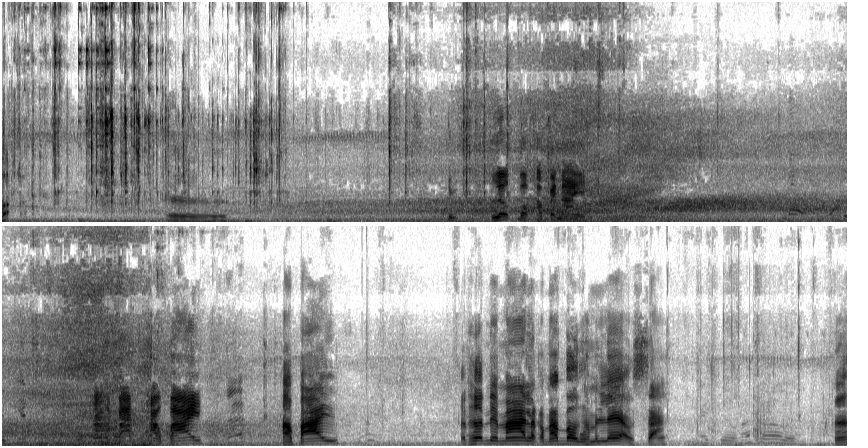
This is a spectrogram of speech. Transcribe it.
บ่เออ เลิกบอกขับไปในอ่าไปเข้าไปเข้าไปกระเทินได้มาแล้วก็มาเบิ่งให้มันแล้วซะฮะ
